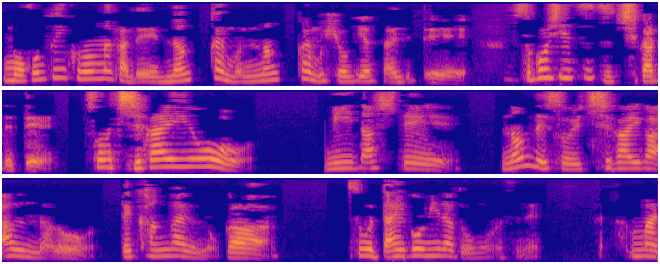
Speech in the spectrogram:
もう本当にこの中で何回も何回も表現されてて、少しずつ違ってて、その違いを見出して、なんでそういう違いがあるんだろうって考えるのが、すごい醍醐味だと思うんですね。まあ、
